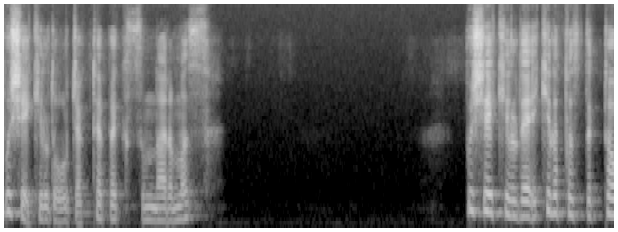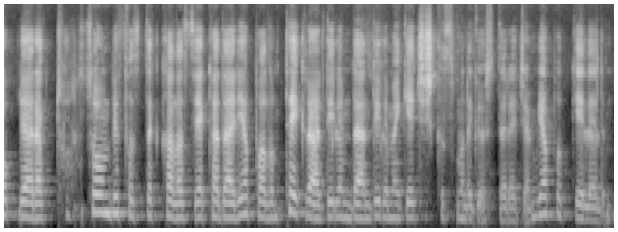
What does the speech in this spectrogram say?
Bu şekilde olacak tepe kısımlarımız. Bu şekilde ikili fıstık toplayarak son bir fıstık kalasıya kadar yapalım. Tekrar dilimden dilime geçiş kısmını göstereceğim. Yapıp gelelim.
